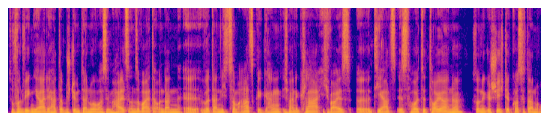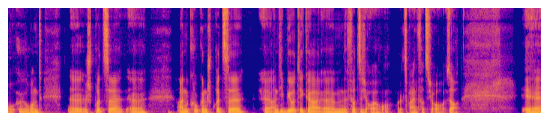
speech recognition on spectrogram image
so von wegen, ja, der hat da bestimmt da nur was im Hals und so weiter und dann äh, wird dann nicht zum Arzt gegangen. Ich meine, klar, ich weiß, äh, Tierarzt ist heute teuer, ne? So eine Geschichte kostet dann rund äh, Spritze, angucken, Spritze, äh, Antibiotika äh, 40 Euro oder 42 Euro. So. Äh,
